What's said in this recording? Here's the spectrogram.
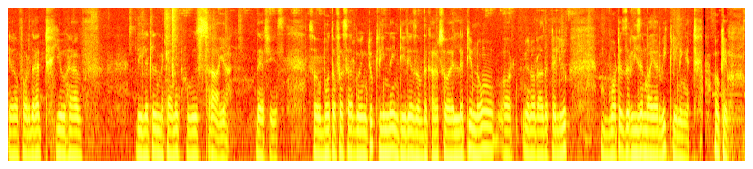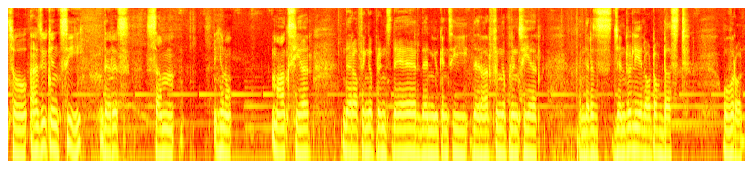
you know for that you have the little mechanic who's ah yeah there she is. So both of us are going to clean the interiors of the car. So i'll let you know or you know rather tell you what is the reason why are we cleaning it? Okay so as you can see there is some you know marks here. There are fingerprints there. Then you can see there are fingerprints here. And there is generally a lot of dust overall.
